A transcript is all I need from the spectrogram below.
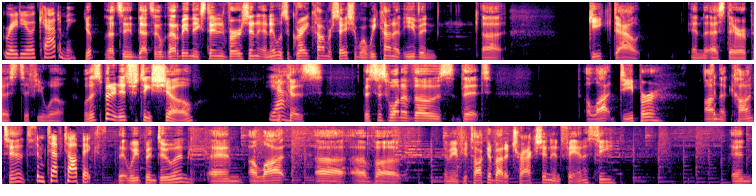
Radio Academy. Yep, that's a, that's a, that'll be in the extended version, and it was a great conversation where we kind of even uh, geeked out in the, as therapists, if you will. Well, this has been an interesting show Yeah. because this is one of those that a lot deeper on the content Some tough topics. that we've been doing, and a lot uh, of. Uh, I mean, if you're talking about attraction and fantasy, and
